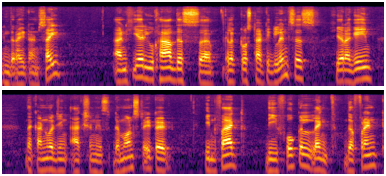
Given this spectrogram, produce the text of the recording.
in the right hand side and here you have this uh, electrostatic lenses here again the converging action is demonstrated. In fact, the focal length the front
